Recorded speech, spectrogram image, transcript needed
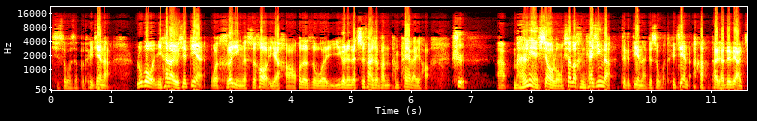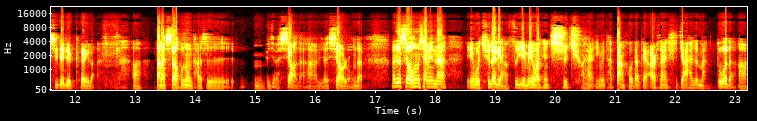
其实我是不推荐的。如果你看到有些店我合影的时候也好，或者是我一个人在吃饭的时候把他们拍下来也好，是啊满脸笑容，笑得很开心的，这个店呢就是我推荐的，啊 大家就这样区别就可以了啊。当然，十号胡同它是嗯比较笑的啊，比较笑容的。那这十号胡同下面呢，因为我去了两次，也没有完全吃全，因为它档口大概二三十家，还是蛮多的啊。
